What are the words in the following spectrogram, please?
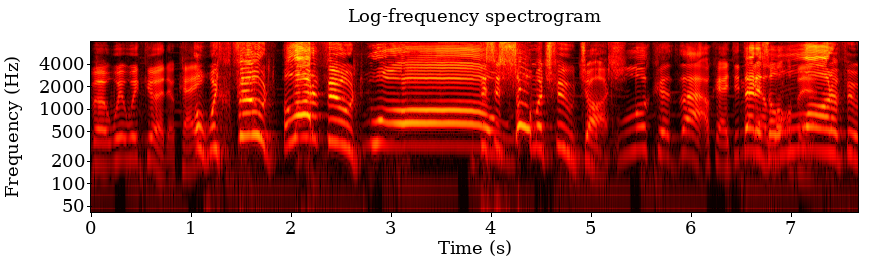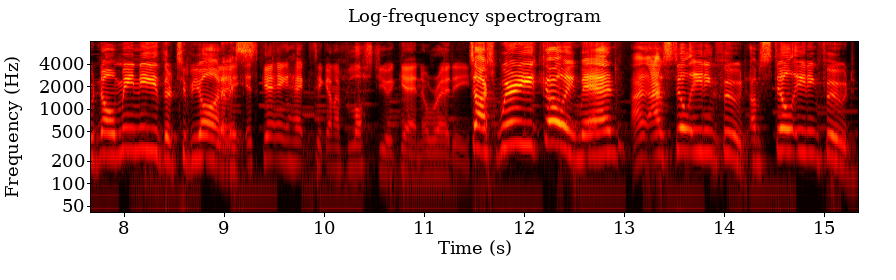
but we're, we're good. Okay. Oh, wait, food! A lot of food! Whoa! This is so much food, Josh. Look at that. Okay, I didn't. That is a a lot of lot of food. No, me neither, to be honest. it's getting hectic, and I've lost you again already. Josh, where are you going, man? I I'm still eating food. I'm still eating food.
